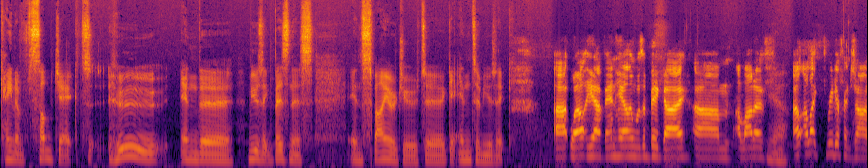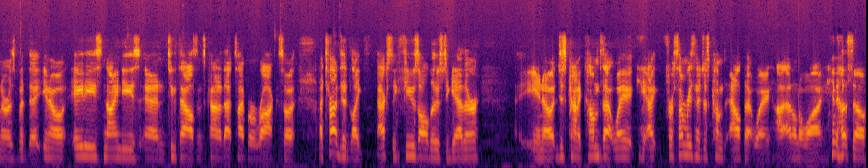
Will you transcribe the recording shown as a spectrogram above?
kind of subject, who in the music business inspired you to get into music? Uh, well, yeah, Van Halen was a big guy. Um, a lot of, yeah. I, I, like three different genres, but the, you know, 80s, 90s, and 2000s, kind of that type of rock. So I, I tried to like actually fuse all those together. You know, it just kind of comes that way. I, for some reason, it just comes out that way. I, I don't know why. You know, so,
